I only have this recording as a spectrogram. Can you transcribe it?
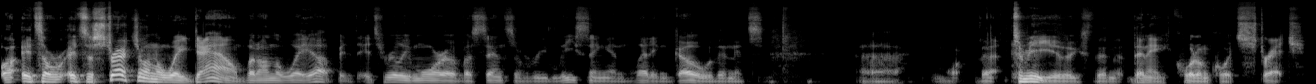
Well, it's a it's a stretch on the way down, but on the way up, it, it's really more of a sense of releasing and letting go than it's uh, more than, to me at least than than a quote unquote stretch.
